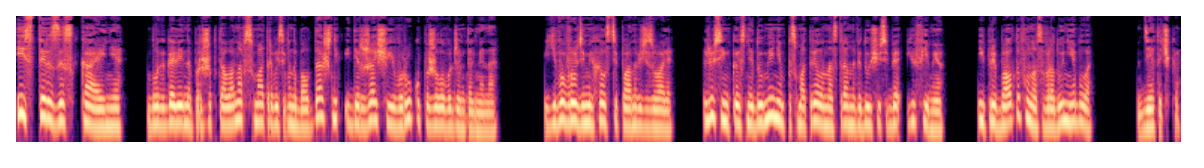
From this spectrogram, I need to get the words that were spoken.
«Истерзескаяние!» — благоговейно прошептала она, всматриваясь в набалдашник и держащую его руку пожилого джентльмена. Его вроде Михаил Степанович звали. Люсенька с недоумением посмотрела на странно ведущую себя Юфимию. И прибалтов у нас в роду не было. Деточка,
